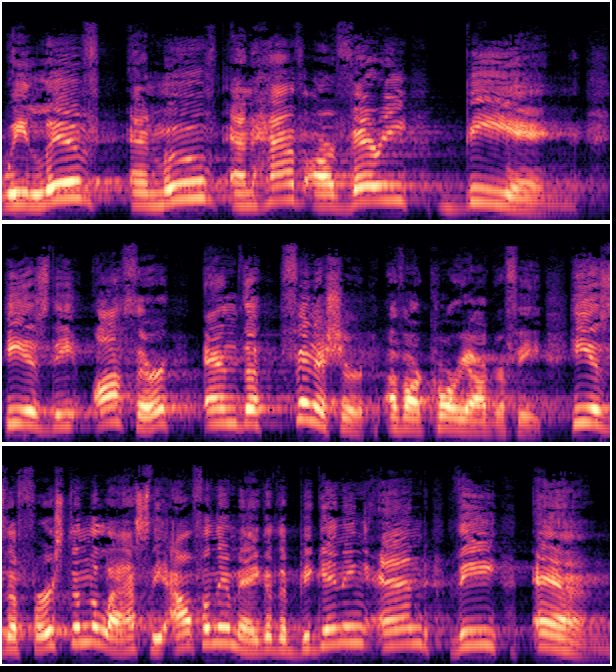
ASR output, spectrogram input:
we live and move and have our very being. He is the author and the finisher of our choreography. He is the first and the last, the Alpha and the Omega, the beginning and the end.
